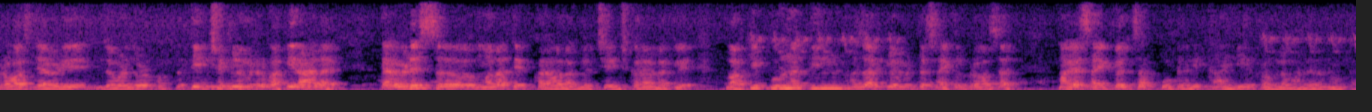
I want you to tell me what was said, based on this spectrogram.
प्रवास ज्यावेळी जवळजवळ फक्त तीनशे किलोमीटर बाकी राहिलाय त्यावेळेस मला ते करावं लागलं चेंज करावं लागले. बाकी पूर्ण तीन हजार किलोमीटर सायकल प्रवासात माझ्या सायकलचा कुठेही काहीही प्रॉब्लेम आलेला नव्हता.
